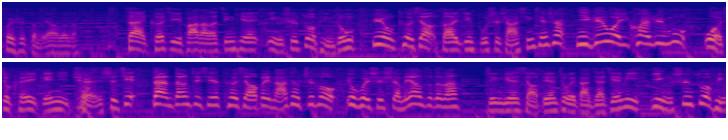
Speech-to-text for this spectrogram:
会是怎么样的呢？在科技发达的今天，影视作品中运用特效早已经不是啥新鲜事儿。你给我一块绿幕，我就可以给你全世界。但当这些特效被拿掉之后，又会是什么样子的呢？今天小编就为大家揭秘影视作品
